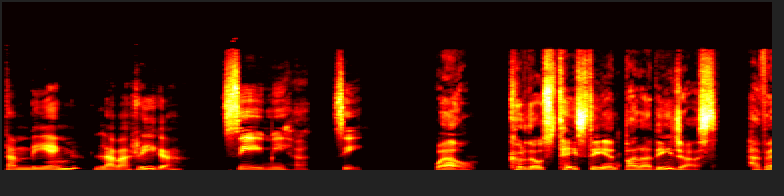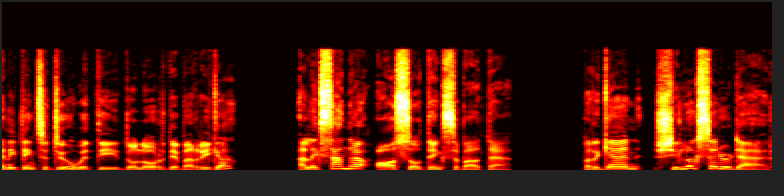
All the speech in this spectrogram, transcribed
También la barriga. Sí, mija, sí. Well, could those tasty empanadillas have anything to do with the dolor de barriga? Alexandra also thinks about that. But again, she looks at her dad,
